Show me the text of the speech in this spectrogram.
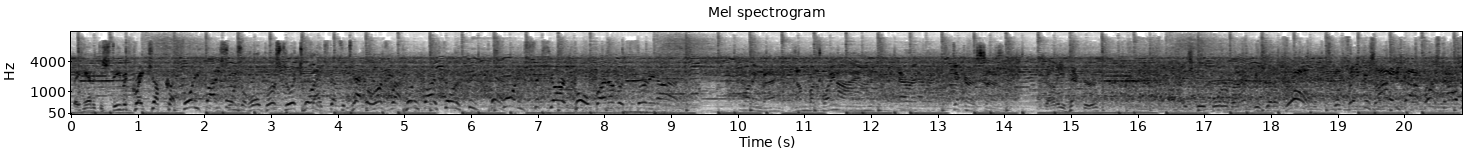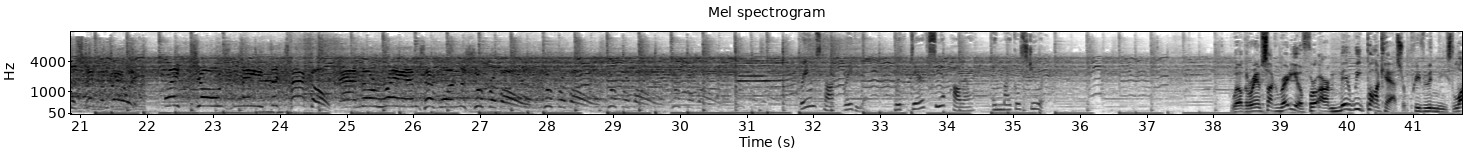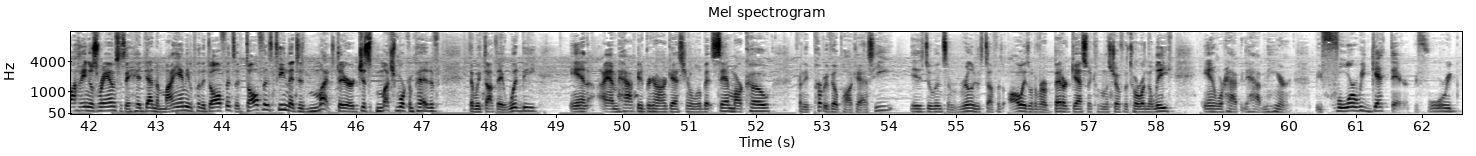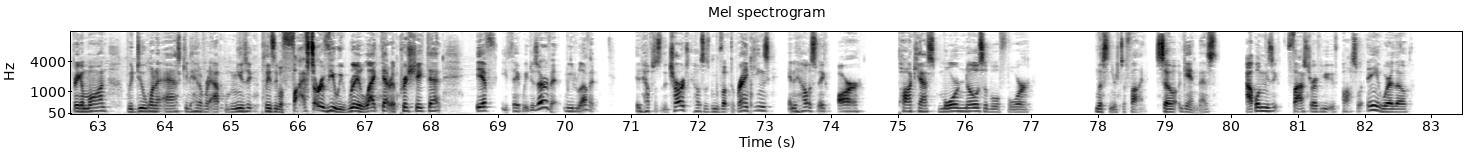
They hand it to Steven. Great jump cut. 45 sees a whole burst to it. 20. Steps a tackle, runs left. 25 still on his feet. 46 yard goal by number 39. Running back, number 29, Eric Dickerson. Johnny Hekker, a high school quarterback, is going to throw. The fake is on, and he's got a first down to Stephen Talk Radio with Derek Ciapala and Michael Stewart. Welcome to Rams Talk Radio for our midweek podcast. We're previewing these Los Angeles Rams as they head down to Miami to play the Dolphins, a Dolphins team that is much, they're just much more competitive than we thought they would be. And I am happy to bring on our guest here in a little bit, Sam Marco from the Perfectville podcast. He is doing some really good stuff. Is always one of our better guests when he comes on the show for the tour in the league, and we're happy to have him here. Before we get there, before we bring them on, we do want to ask you to head over to Apple Music. Please leave a five star review. We really like that. We appreciate that. If you think we deserve it, we love it. It helps us in the charts. It helps us move up the rankings, and it helps make our podcast more noticeable for listeners to find. So again, that's Apple Music five star review if possible. Anywhere though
